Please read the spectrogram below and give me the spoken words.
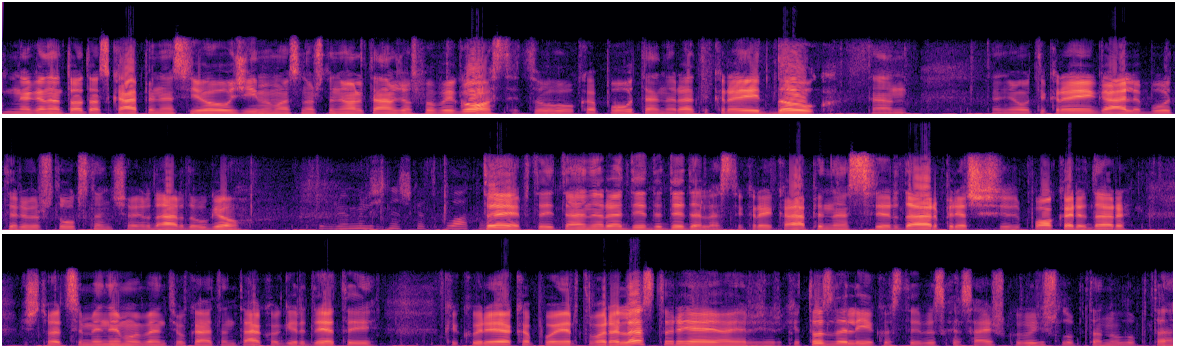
negana to, tos kapinės jau žymimas nuo 18 amžiaus pabaigos, tai tų kapų ten yra tikrai daug. Ten, ten jau tikrai gali būti ir virš tūkstančio ir dar daugiau. Tikrųjų milžiniškas plotas. Taip, tai ten yra did, didelės tikrai kapinės ir dar prieš pokarį dar iš tų atsiminimų bent jau ką ten teko girdėti, tai kai kurie kapai ir tvareles turėjo ir, ir kitus dalykus, tai viskas aišku išlupta, nulupta,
